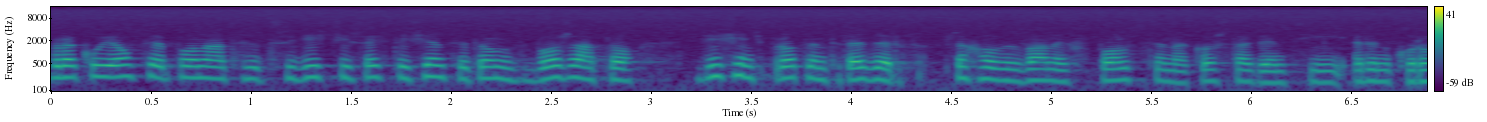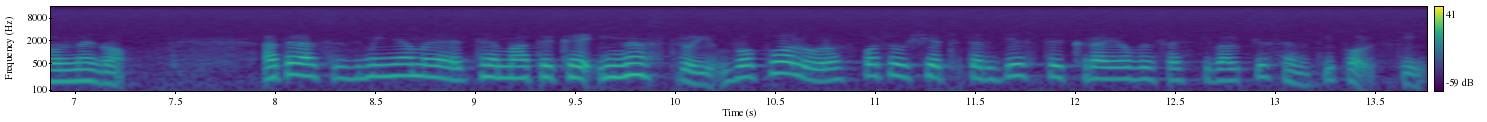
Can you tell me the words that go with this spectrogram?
Brakujące ponad 36 tysięcy ton zboża to 10% rezerw przechowywanych w Polsce na koszt Agencji Rynku Rolnego. A teraz zmieniamy tematykę i nastrój. W Opolu rozpoczął się 40. Krajowy Festiwal Piosenki Polskiej.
